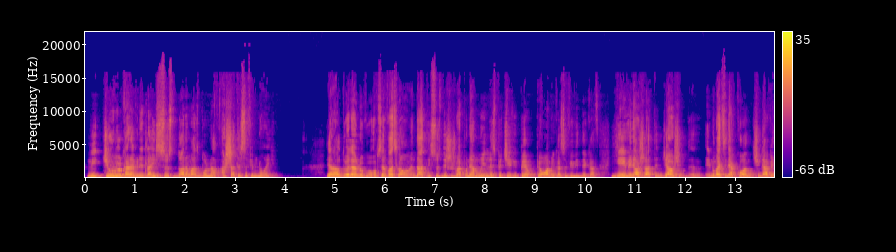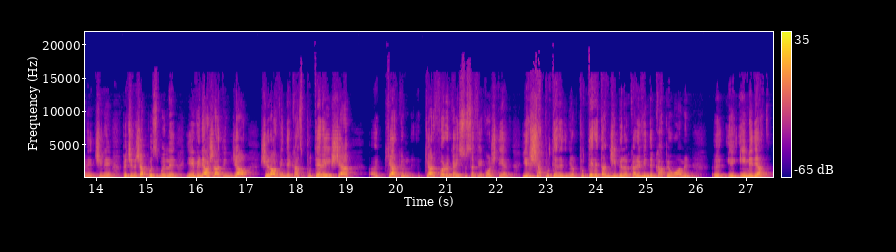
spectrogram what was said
Niciunul care a venit la Isus nu a rămas bolnav. Așa trebuie să fim noi. Iar al doilea lucru, observați că la un moment dat Iisus nici nu mai punea mâinile specific pe, pe oameni ca să fie vindecați. Ei veneau și-l atingeau și nu mai ținea cont cine a venit, cine, pe cine și-a pus mâinile. Ei veneau și-l atingeau și erau vindecați. Puterea ieșea uh, chiar, când, chiar fără ca Iisus să fie conștient. Ieșea putere din el, putere tangibilă care vindeca pe oameni uh, imediat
